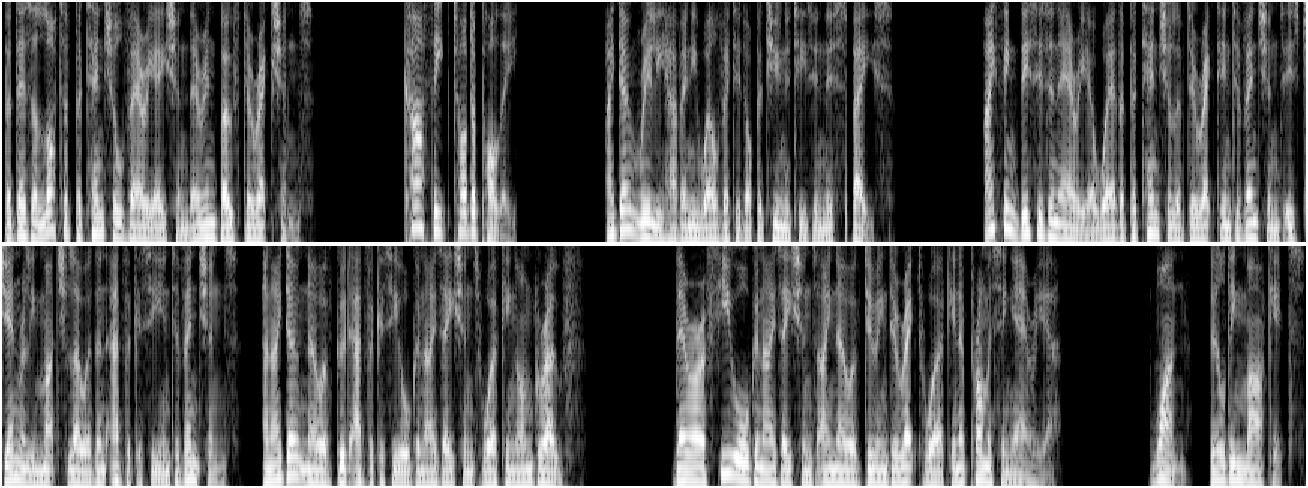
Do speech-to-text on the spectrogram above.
but there's a lot of potential variation there in both directions. Karthik Tadepalli. I don't really have any well vetted opportunities in this space. I think this is an area where the potential of direct interventions is generally much lower than advocacy interventions, and I don't know of good advocacy organizations working on growth. There are a few organizations I know of doing direct work in a promising area. 1. Building markets.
